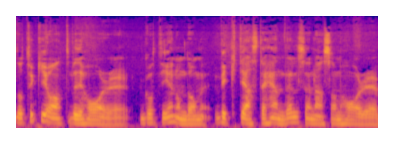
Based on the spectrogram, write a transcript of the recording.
Då tycker jag att vi har eh, gått igenom de viktigaste händelserna som har eh,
